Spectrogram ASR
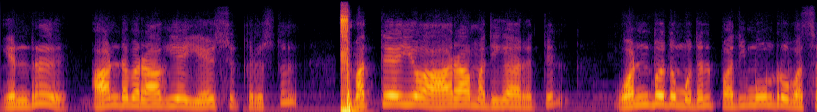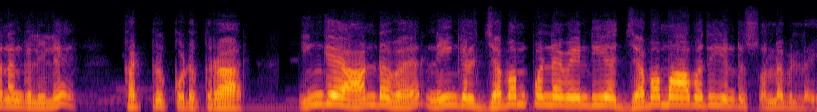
என்று ஆண்டவராகிய இயேசு கிறிஸ்து மத்தேயோ ஆறாம் அதிகாரத்தில் ஒன்பது முதல் பதிமூன்று வசனங்களிலே கற்றுக் கொடுக்கிறார். இங்கே ஆண்டவர் நீங்கள் ஜெபம் பண்ண வேண்டிய ஜெபமாவது என்று சொல்லவில்லை.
